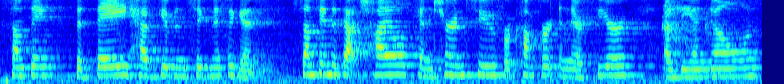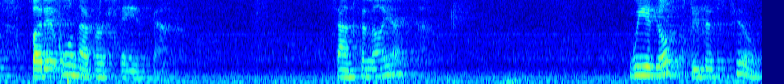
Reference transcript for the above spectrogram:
something that they have given significance, something that that child can turn to for comfort in their fear of the unknown, but it will never save them. Sound familiar? We adults do this too.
